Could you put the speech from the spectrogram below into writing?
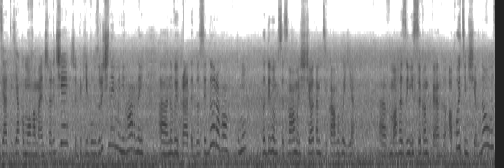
взяти якомога менше речей, щоб такий був зручний, мені гарний. Новий брати досить дорого, тому подивимося з вами, що там цікавого є е, в магазині секонд-хенду. А потім ще в Новус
